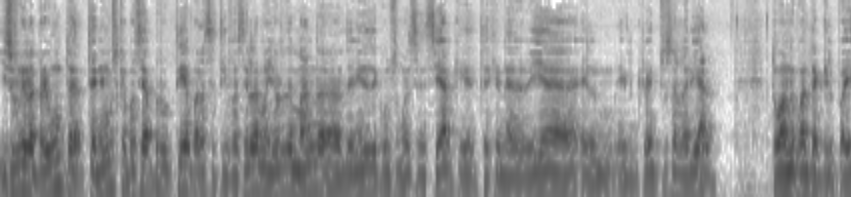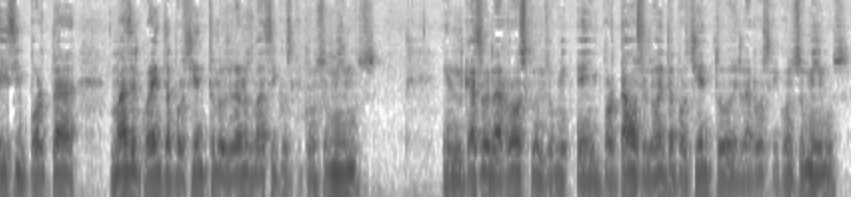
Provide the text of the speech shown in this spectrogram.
Y surge la pregunta, ¿tenemos capacidad productiva para satisfacer la mayor demanda de bienes de consumo esencial que te generaría el, el incremento salarial? tomando en cuenta que el país importa más del 40% de los granos básicos que consumimos. En el caso del arroz, eh, importamos el 90% del arroz que consumimos.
